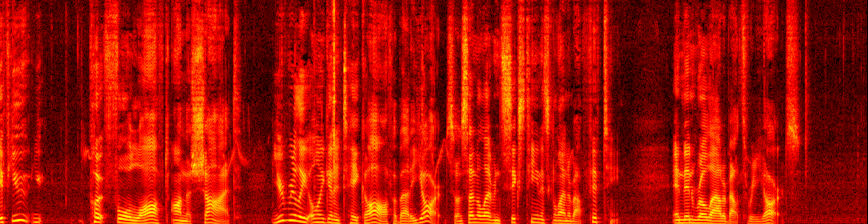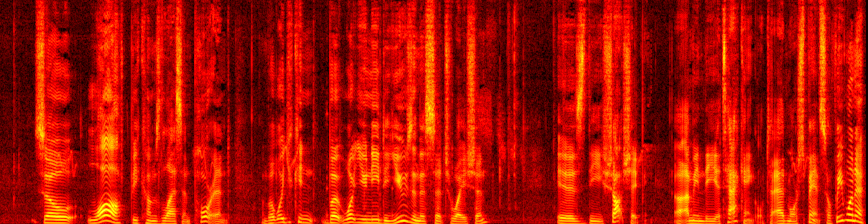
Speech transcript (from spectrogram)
if you, you put full loft on the shot, you're really only going to take off about a yard. So instead of landing 16, it's going to land about 15. And then roll out about 3 yards. So loft becomes less important. But what you can but what you need to use in this situation is the shot shaping. Uh, I mean the attack angle to add more spin. So if we want to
